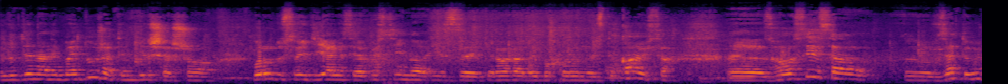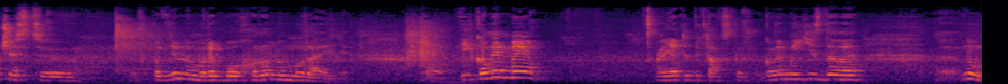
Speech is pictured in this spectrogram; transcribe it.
людина небайдужа, тим більше, що по роду своєї діяльності я постійно із Кіровограда рибохороною стикаюся, е, зголосився е, взяти участь в подібному рибоохоронному рейді. І коли ми, я тобі так скажу, коли ми їздили, е, ну,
